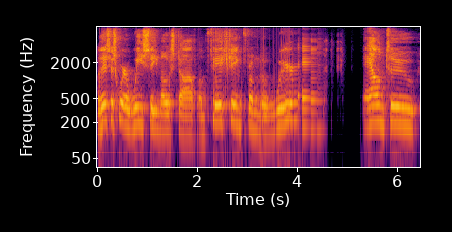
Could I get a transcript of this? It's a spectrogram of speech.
This is where we see most of them fishing from the weir dam down to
